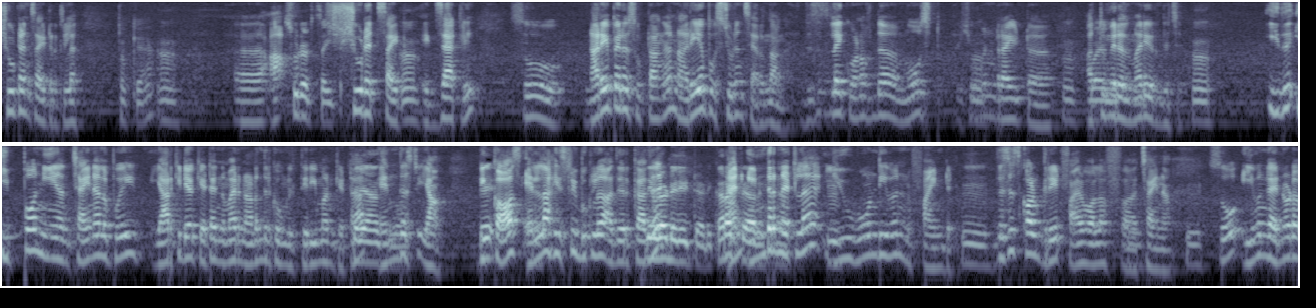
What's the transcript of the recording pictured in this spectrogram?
shoot and sight இருக்குல்ல. Okay shoot sight exactly so நிறைய பேரை சுட்டாங்க நிறைய ஸ்டூடெண்ட்ஸ் இறந்தாங்க. This is like one of the most human right அத்துமீறல் மாதிரி இருந்துச்சு. இது இப்போ நீ சைனால போய் யார்கிட்டயோ கேட்டா இந்த மாதிரி நடந்திருக்கு உங்களுக்கு தெரியுமான்னு கேட்டா எந்த யா பிகாஸ் எல்லா ஹிஸ்டரி புக்ல அது இருக்காது. They were deleted. Correct, and correct. இன்டர்நெட்ல you won't even find it. This is called great fire wall of China so இவங்க என்னோட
